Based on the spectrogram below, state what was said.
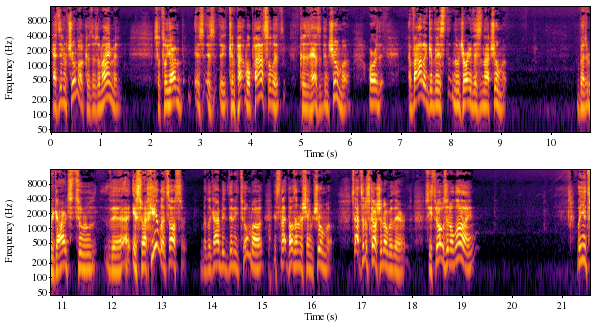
has of truma because there's a maimed. So Tzul is, is, can will passel it because it has a din truma. Or Avada gives the majority of this is not truma. But in regards to the Israel, it's also. But the guy dinning tuma, it's not doesn't have a shame truma. So that's a discussion over there. So he throws in a line. Because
